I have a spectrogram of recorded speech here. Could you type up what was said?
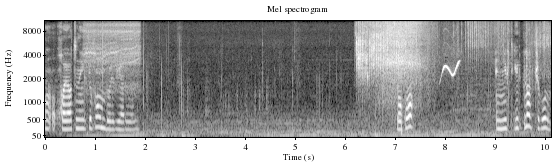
Aa, Hayatını ilk defa mı böyle bir yer gördün? Bak o. E Nift gelip ne yapacak oğlum?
